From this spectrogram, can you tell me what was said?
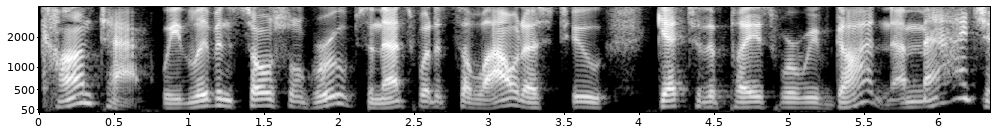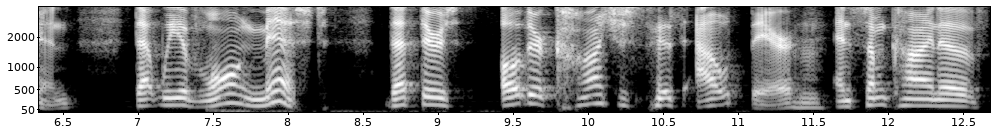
contact. We live in social groups and that's what it's allowed us to get to the place where we've gotten. Imagine that we have long missed that there's other consciousness out there mm-hmm. and some kind of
